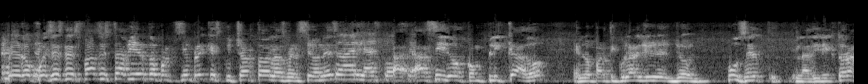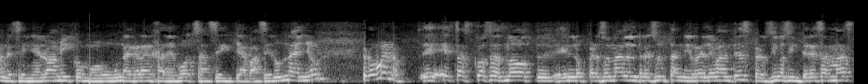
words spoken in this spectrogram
Pero pues este espacio está abierto porque siempre hay que escuchar todas las versiones. Todas las ha, ha, sido complicado. En lo particular, yo, yo puse, la directora me señaló a mí como una granja de bots hace ya va a ser un año. Pero bueno, eh, estas cosas no, en lo personal resultan irrelevantes, pero sí nos interesa más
